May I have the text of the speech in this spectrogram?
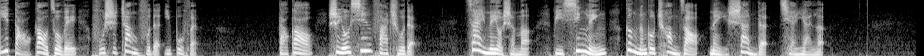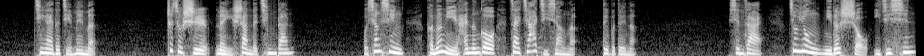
以祷告作为服侍丈夫的一部分，祷告。是由心发出的，再没有什么比心灵更能够创造美善的泉源了。亲爱的姐妹们，这就是美善的清单。我相信，可能你还能够再加几项呢，对不对呢？现在就用你的手以及心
